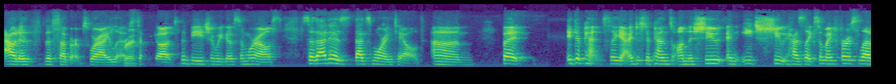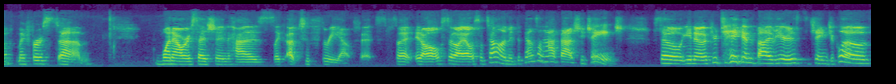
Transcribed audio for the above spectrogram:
out of the suburbs where I live. Right. So we go out to the beach or we go somewhere else. So that is that's more entailed. Um, but it depends. So yeah, it just depends on the shoot, and each shoot has like so. My first love, my first um, one hour session has like up to three outfits but it also I also tell them it depends on how fast you change. So you know if you're taking five years to change your clothes,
